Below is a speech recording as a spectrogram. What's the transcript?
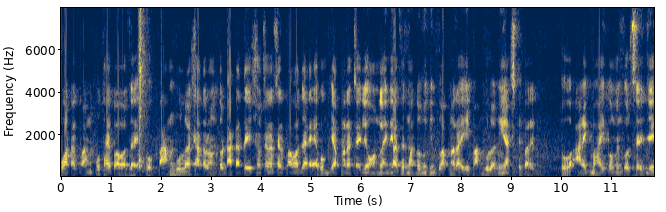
ওয়াটার পাম্প কোথায় পাওয়া যায়? তো পাম্পগুলো সাধারণত ঢাকাতে সচরাচর পাওয়া যায় এবং কি আপনারা চাইলে অনলাইনে কাজের মাধ্যমে কিন্তু আপনারা এই পাম্পগুলো নিয়ে আসতে পারেন। তো আরেক ভাই কমেন্ট করছে যে,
